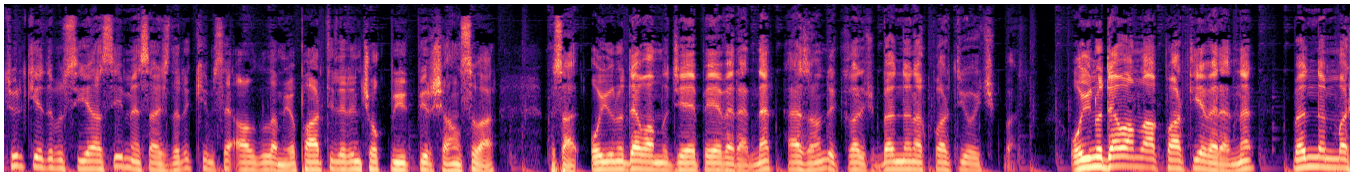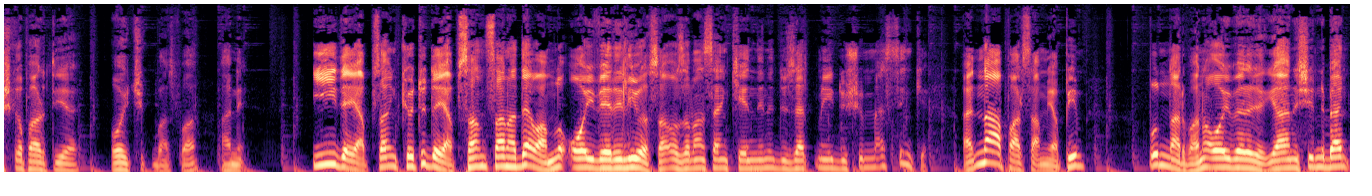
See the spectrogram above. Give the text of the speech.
Türkiye'de bu siyasi mesajları kimse algılamıyor. Partilerin çok büyük bir şansı var. Mesela oyunu devamlı CHP'ye verenler her zaman diyor ki kardeşim benden AK Parti'ye oy çıkmaz. Oyunu devamlı AK Parti'ye verenler benden başka partiye oy çıkmaz falan. Hani iyi de yapsan kötü de yapsan sana devamlı oy veriliyorsa o zaman sen kendini düzeltmeyi düşünmezsin ki. Yani ne yaparsam yapayım bunlar bana oy verecek. Yani şimdi ben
